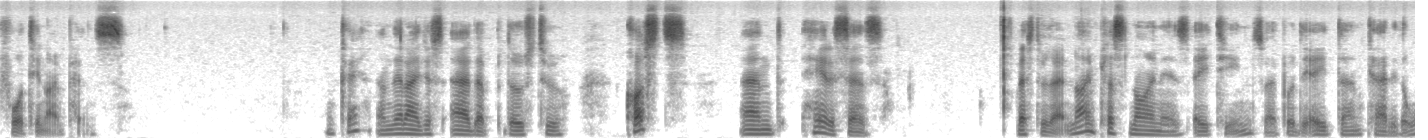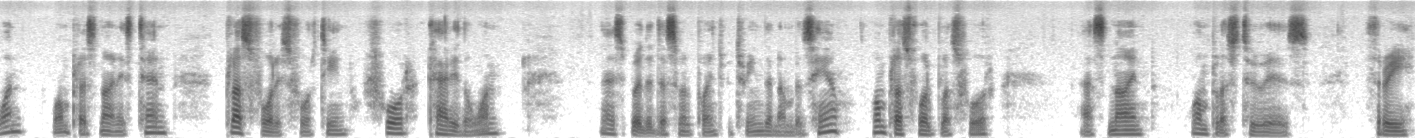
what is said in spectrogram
49 pence. Okay, and then I just add up those two costs. And here it says, let's do that. 9 plus 9 is 18. So I put the 8 down, carry the 1. 1 plus 9 is 10. Plus 4 is 14. 4, carry the 1. Let's put the decimal point between the numbers here. 1 plus 4 plus 4, that's 9. 1 plus 2 is 3.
